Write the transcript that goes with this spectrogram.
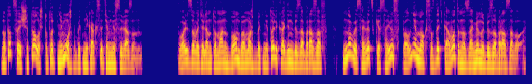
но Тация считал, что тот не может быть никак с этим не связан. Пользователем Туман-бомбы может быть не только один Безобразов, новый Советский Союз вполне мог создать кого-то на замену Безобразову.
